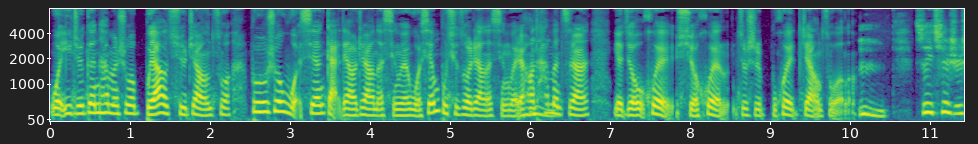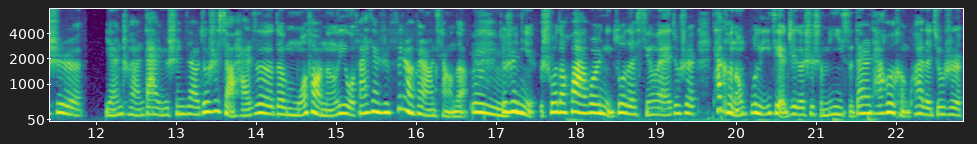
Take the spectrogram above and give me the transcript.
我一直跟他们说不要去这样做，不如说我先改掉这样的行为，我先不去做这样的行为，然后他嗯们自然也就会学会了，就是不会这样做了。嗯，所以确实是言传大于身教，就是小孩子的模仿能力，我发现是非常非常强的。嗯，就是你说的话或者你做的行为，就是他可能不理解这个是什么意思，但是他会很快的，就是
